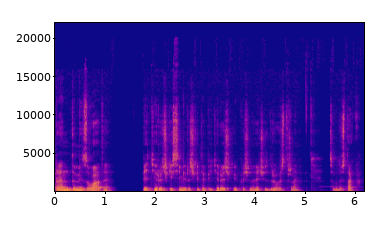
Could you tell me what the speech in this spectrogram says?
рендомізувати п'ятірочки, семірочки та п'ятірочки, починаючи з другої сторони. Це буде так.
